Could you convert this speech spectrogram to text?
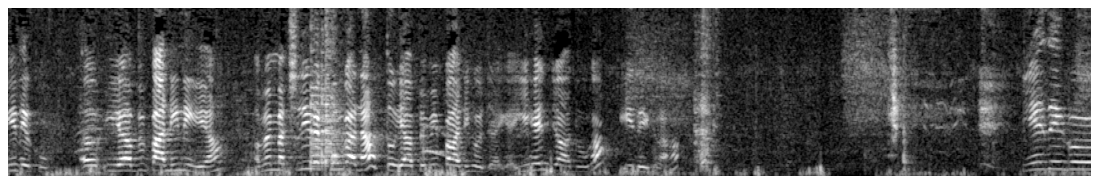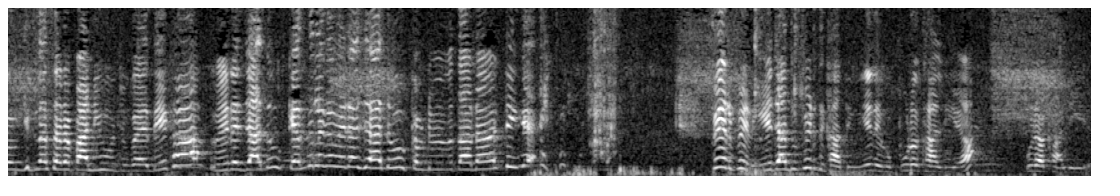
ये देखो यहाँ पे पानी नहीं है यहाँ। अब मैं मछली रखूँगा ना तो यहाँ पे भी पानी हो जाएगा। ये है जादू का ये देख रहा ये देखो, कितना सारा पानी हो चुका है। देखा? मेरा जादू, कैसे लगा मेरा जादू? कमेंट में बताना, ठीक है? फिर फिर, ये जादू फिर दिखाती हूँ। ये देखो, पूरा खा लिए हाँ। पूरा खा लिए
